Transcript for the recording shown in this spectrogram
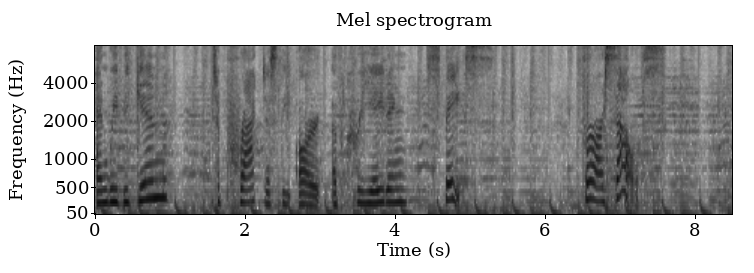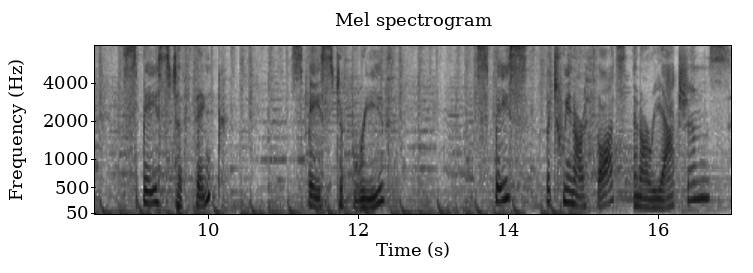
And we begin to practice the art of creating space for ourselves. Space to think, space to breathe, space between our thoughts and our reactions,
